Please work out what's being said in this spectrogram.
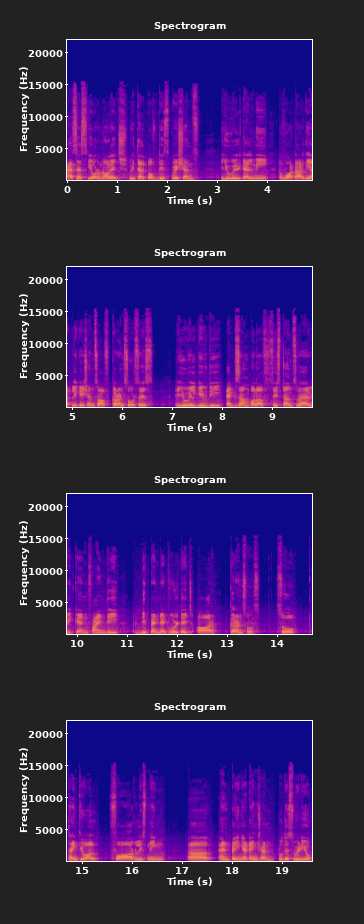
assess your knowledge with help of these questions. You will tell me what are the applications of current sources. You will give the example of systems where we can find the dependent voltage or current source. So thank you all for listening uh, and paying attention to this video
